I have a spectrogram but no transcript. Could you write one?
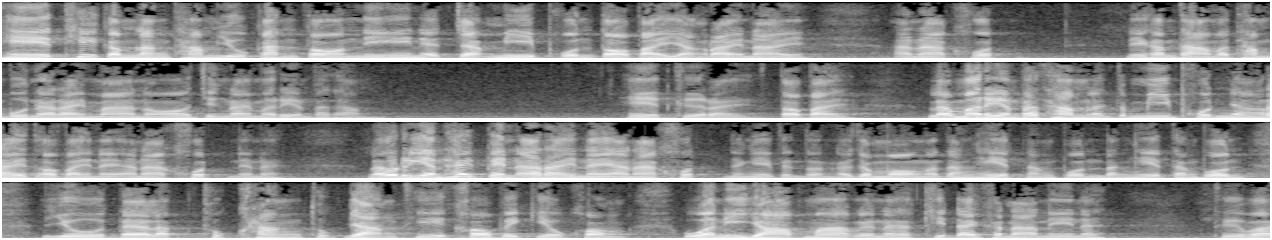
เหตุที่กำลังทำอยู่กันตอนนี้เนี่ยจะมีผลต่อไปอย่างไรในอนาคต นี่คำถามว่าทำบุญอะไรมาเนาะจึงได้มาเรียนพระธรรม เหตุคืออะไรต่อไป แล้วมาเรียนพระธรรมแล้วจะมีผลอย่างไรต่อไปในอนาคตเนี่ยนะ แล้วเรียนให้เป็นอะไรในอนาคตอย่างนี้เป็นต้นเขาจะมองกันทั้งเหตุทั้งผลทั้งเหตุทั้งผลอยู่แต่ละทุกครั้งทุกอย่างที่เข้าไปเกี่ยวข้องว่านี้หยาบมากเลยนะคิดได้ขนาดนี้นะถือว่า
